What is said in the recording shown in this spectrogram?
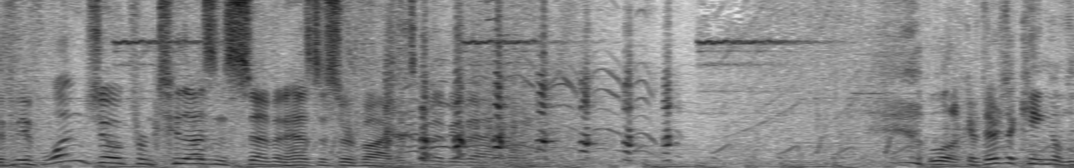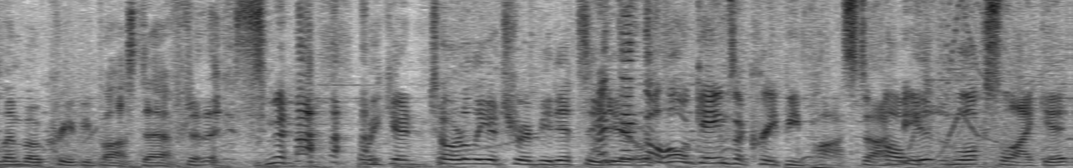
If, if one joke from 2007 has to survive, it's gonna be that one. Look, if there's a King of Limbo creepypasta after this, we can totally attribute it to I you. I think the whole game's a creepy pasta. oh, it looks like it.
